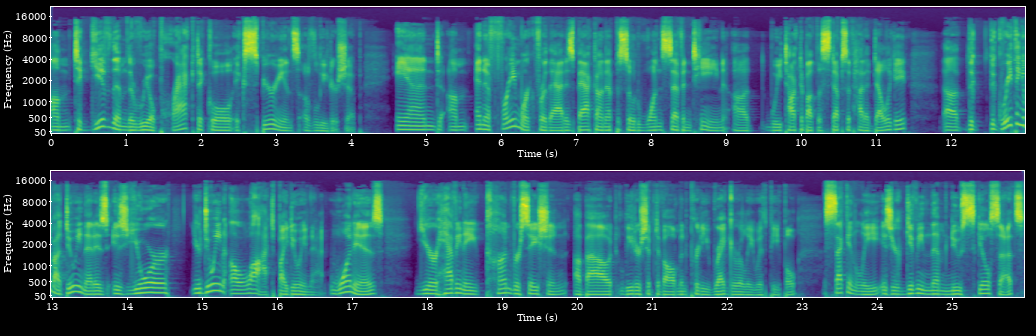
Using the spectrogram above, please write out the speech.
um, to give them the real practical experience of leadership. And um, and a framework for that is back on episode 117. Uh, we talked about the steps of how to delegate. Uh, the the great thing about doing that is is your you're doing a lot by doing that. One is you're having a conversation about leadership development pretty regularly with people. Secondly, is you're giving them new skill sets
